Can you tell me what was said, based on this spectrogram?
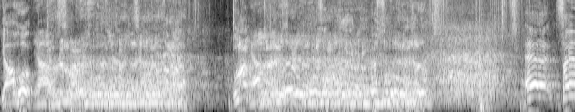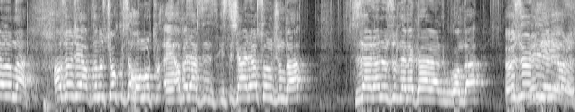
Yahu. Ya. Ulan. Evet, sayın hanımlar. Az önce yaptığımız çok kısa homurt... E, affedersiniz, istişareler sonucunda... Sizlerden özür dileme karar verdik bu konuda. Özür diliyoruz.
